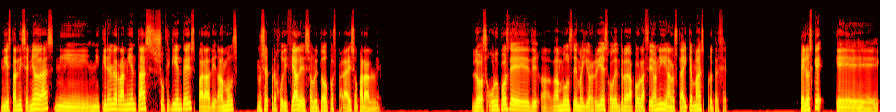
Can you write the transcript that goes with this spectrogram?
ni están diseñadas, ni, tienen herramientas suficientes para, digamos, no ser perjudiciales, sobre todo pues para eso, para los grupos de, digamos, de mayor riesgo dentro de la población y a los que hay que más proteger. Pero es que, que,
